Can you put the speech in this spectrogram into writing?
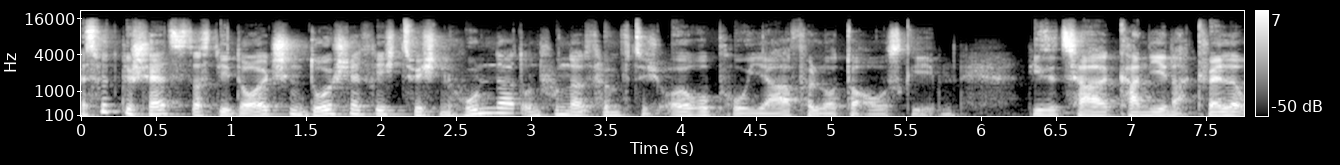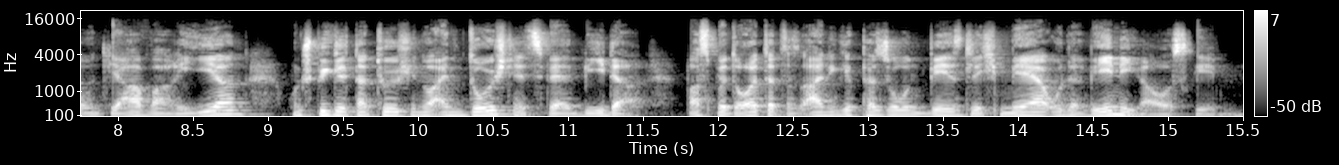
Es wird geschätzt, dass die Deutschen durchschnittlich zwischen 100 und 150 Euro pro Jahr für Lotto ausgeben. Diese Zahl kann je nach Quelle und Jahr variieren und spiegelt natürlich nur einen Durchschnittswert wider, was bedeutet, dass einige Personen wesentlich mehr oder weniger ausgeben.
